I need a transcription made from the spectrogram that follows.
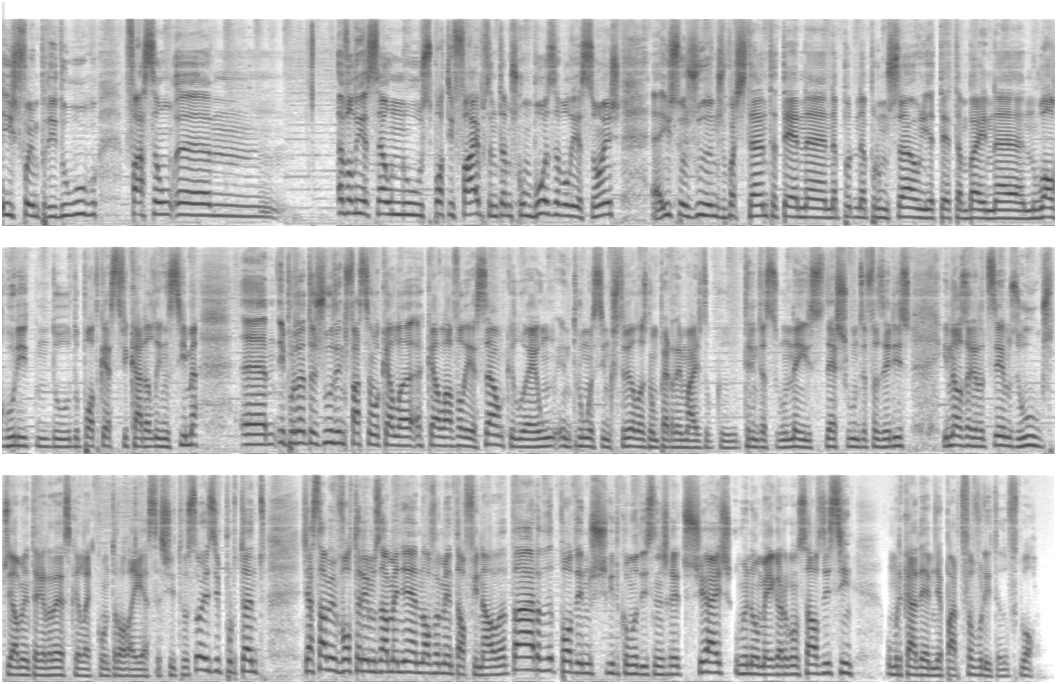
isto foi um pedido do Hugo, façam... Ehm, avaliação no Spotify, portanto estamos com boas avaliações, uh, isso ajuda-nos bastante até na, na, na, promoção e até também na, no algoritmo do, do podcast ficar ali em cima. Uh, e portanto ajudem-nos, façam aquela, aquela avaliação, aquilo é um, entre 1 a 5 estrelas, não perdem mais do que 30 segundos, nem isso, 10 segundos a fazer isso. E nós agradecemos, o Hugo especialmente agradece que ele é que controla aí essas situações. E portanto já sabem, voltaremos amanhã novamente ao final da tarde, podem nos seguir como eu disse nas redes sociais, o meu nome é Igor Gonçalves e sim, o mercado é a minha parte favorita do futebol.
